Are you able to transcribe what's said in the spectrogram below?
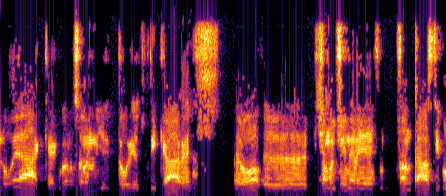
lo è anche, quello saranno gli lettori a giudicare, però eh, diciamo il genere fantastico,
